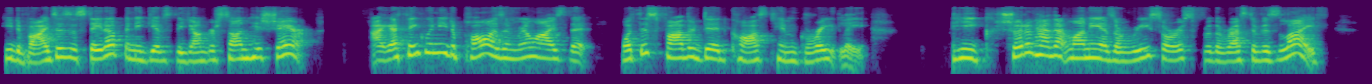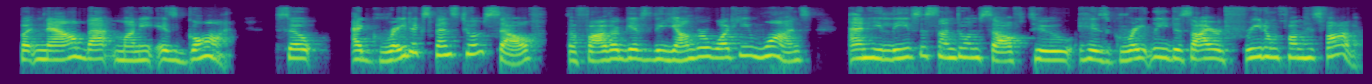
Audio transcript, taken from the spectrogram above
He divides his estate up and he gives the younger son his share. I, I think we need to pause and realize that what this father did cost him greatly. He should have had that money as a resource for the rest of his life, but now that money is gone. So, at great expense to himself, the father gives the younger what he wants and he leaves the son to himself to his greatly desired freedom from his father.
